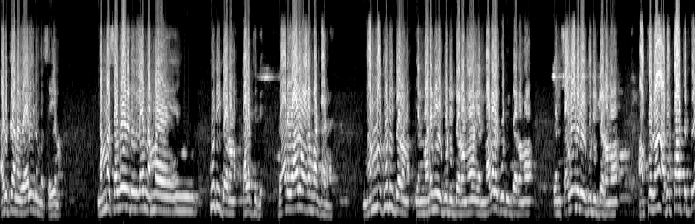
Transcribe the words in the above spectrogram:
அதுக்கான வேலையை நம்ம செய்யணும். நம்ம சகோதரிகளை நம்ம கூட்டிட்டு வரணும் களத்துக்கு. வேற யாரும் வர மாட்டாங்க. நம்ம கூட்டிட்டு வரணும். என் மனைவியை கூட்டிட்டு வரணும் என் மகளை கூட்டிட்டு வரணும் என் சகோதரியை கூட்டிட்டு வரணும். அப்பதான் அதை பார்த்துட்டு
